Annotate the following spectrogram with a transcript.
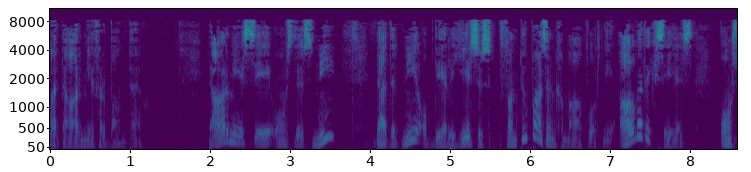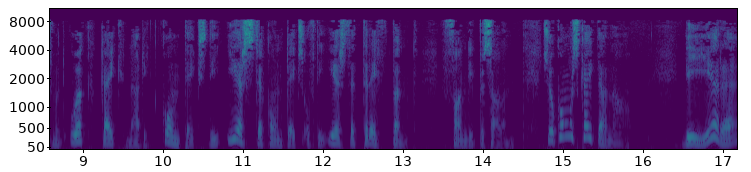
wat daarmee verband hou. Daarmee sê ons dus nie dat dit nie op die Here Jesus van toepassing gemaak word nie. Al wat ek sê is ons moet ook kyk na die konteks, die eerste konteks of die eerste trefpunt van die Psalm. So kom ons kyk daarna. Die Here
